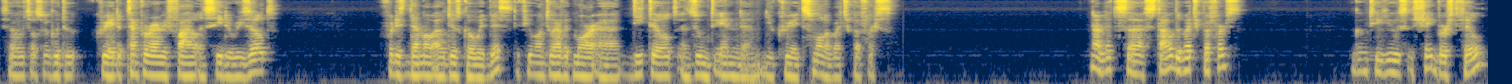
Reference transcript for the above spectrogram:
So it's also good to create a temporary file and see the result. For this demo I'll just go with this. If you want to have it more uh, detailed and zoomed in then you create smaller wedge buffers. Now let's uh, style the wedge buffers. I'm going to use a shape burst fill.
